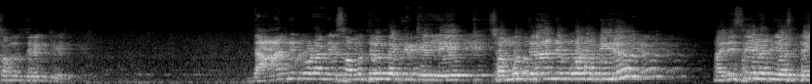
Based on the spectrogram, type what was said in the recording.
సముద్రంకి. దాన్ని కూడా మీరు సముద్రం దగ్గరికి వెళ్ళి సముద్రాన్ని కూడా మీరు పరిశీలన చేస్తే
